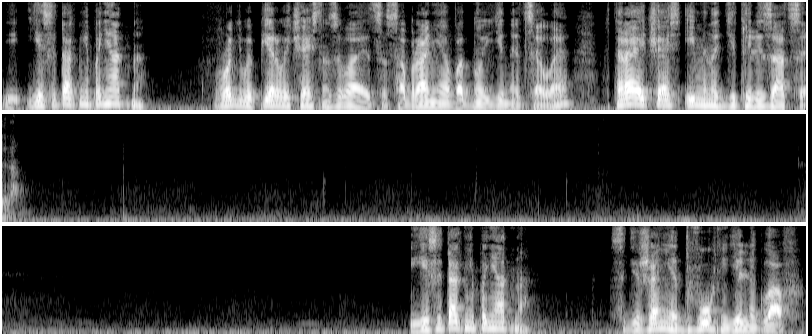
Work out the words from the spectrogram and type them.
И если так непонятно, Вроде бы первая часть называется «Собрание в одно единое целое», вторая часть именно «Детализация». Если так непонятно, содержание двух недельных глав.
